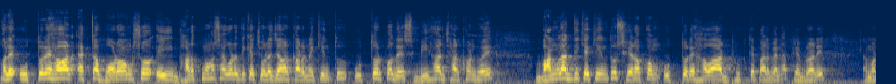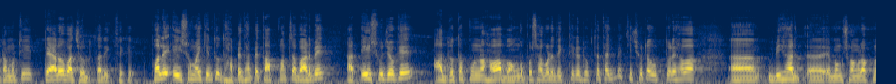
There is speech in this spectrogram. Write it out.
ফলে উত্তরে হাওয়ার একটা বড় অংশ এই ভারত মহাসাগরের দিকে চলে যাওয়ার কারণে কিন্তু উত্তরপ্রদেশ, বিহার, ঝাড়খণ্ড হয়ে বাংলার দিকে কিন্তু সেরকম উত্তরে হাওয়া ঢুকতে পারবে না ফেব্রুয়ারির। মোটামুটি তেরো বা চোদ্দ তারিখ থেকে। ফলে এই সময় কিন্তু ধাপে ধাপে তাপমাত্রা বাড়বে আর এই সুযোগে আর্দ্রতাপূর্ণ হাওয়া বঙ্গোপসাগরের দিক থেকে ঢুকতে থাকবে, কিছুটা উত্তরে হাওয়া বিহার এবং সংলগ্ন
